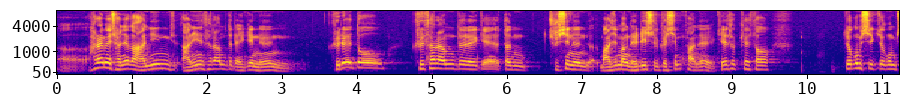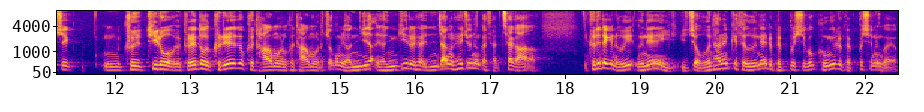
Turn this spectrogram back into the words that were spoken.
어, 하나님의 자녀가 아닌 아닌 사람들에게는 그래도 그 사람들에게 어떤 주시는 마지막 내리실 그 심판을 계속해서 조금씩 조금씩 음, 그 뒤로 그래도 그래도 그 다음으로 그 다음으로 조금 연기, 연기를 해- 연장을 해주는 것 자체가 그들에게는 의- 은혜이죠. 은 하나님께서 은혜를 베푸시고 긍휼을 베푸시는 거예요.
